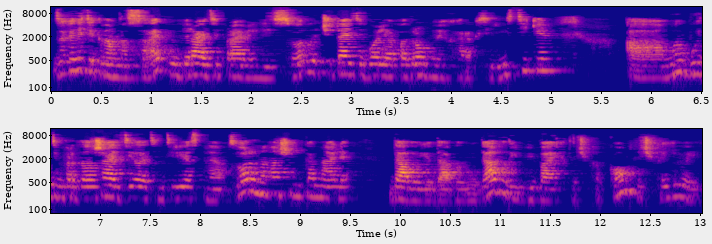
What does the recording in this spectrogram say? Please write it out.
Заходите к нам на сайт, выбирайте правильные седла, читайте более подробные характеристики. А мы будем продолжать делать интересные обзоры на нашем канале www.bbike.com.ua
